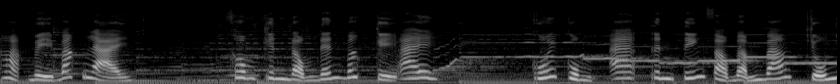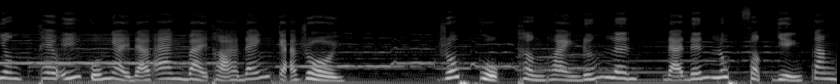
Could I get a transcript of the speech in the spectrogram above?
hoặc bị bắt lại. Không kinh động đến bất kỳ ai. Cuối cùng, A tinh tiến vào bẩm báo, Chủ nhân, theo ý của ngài đã an bài thỏa đáng cả rồi. Rốt cuộc, thần hoàng đứng lên đã đến lúc Phật diện tăng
